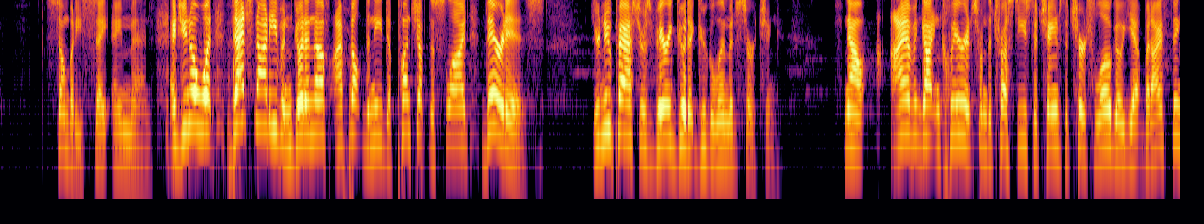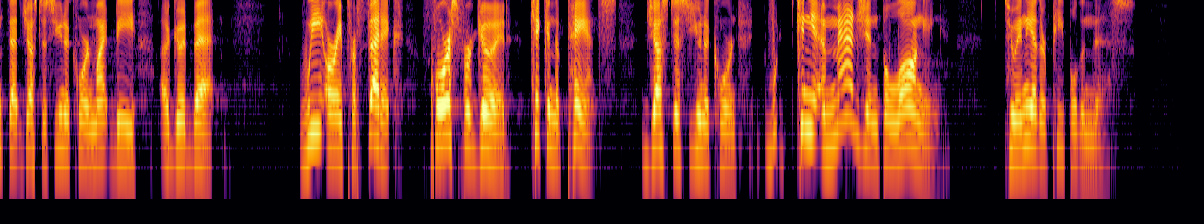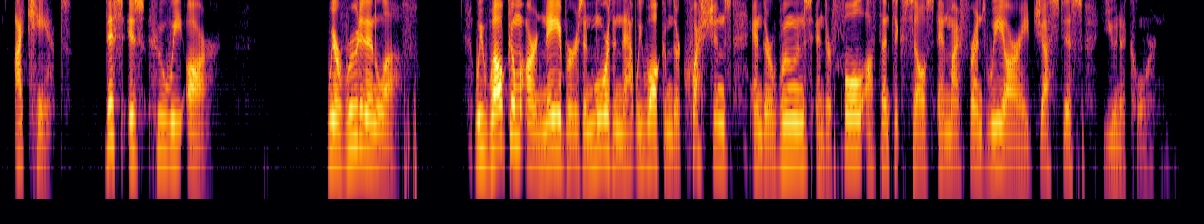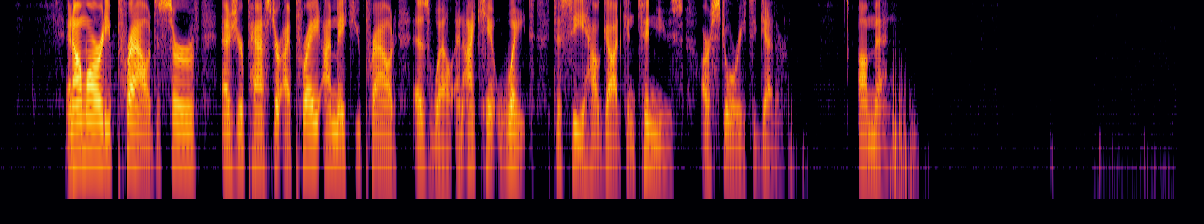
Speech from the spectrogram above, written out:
Somebody say amen. And you know what? That's not even good enough. I felt the need to punch up the slide. There it is. Your new pastor is very good at Google image searching. Now, I haven't gotten clearance from the trustees to change the church logo yet, but I think that Justice Unicorn might be a good bet. We are a prophetic force for good, kick in the pants, Justice Unicorn. Can you imagine belonging to any other people than this? I can't. This is who we are. We're rooted in love. We welcome our neighbors, and more than that, we welcome their questions and their wounds and their full, authentic selves. And my friends, we are a justice unicorn. And I'm already proud to serve as your pastor. I pray I make you proud as well. And I can't wait to see how God continues our story together. Amen.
